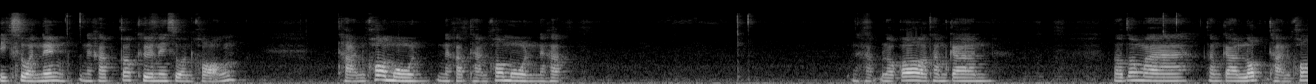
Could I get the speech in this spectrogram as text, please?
อีกส่วนหนึ่งนะครับก็คือในส่วนของฐานข้อมูลนะครับ ฐานข้อมูลนะครับ นะครับ เราก็ทำการ เราต้องมาทำการลบฐานข้อ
